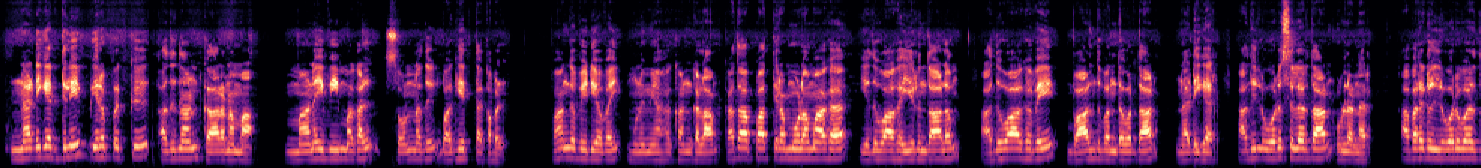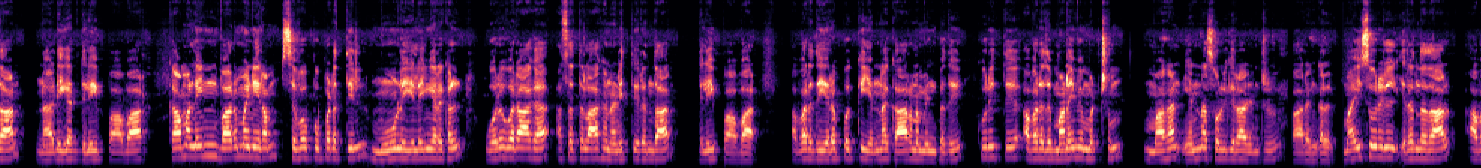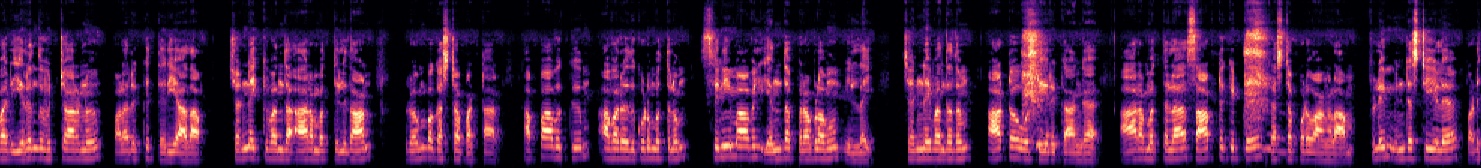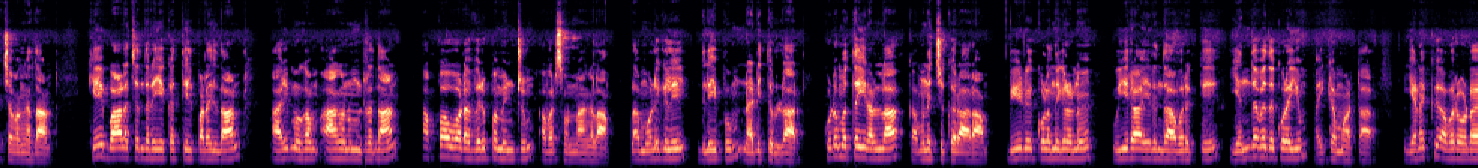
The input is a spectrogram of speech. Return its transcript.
நடிகர் திலீப் இறப்புக்கு அதுதான் காரணமா? மனைவி மகள் சொன்னது பகீர் தகவல். வாங்க வீடியோவை முழுமையாக காண்கலாம். கதாபாத்திரம் மூலமாக எதுவாக இருந்தாலும் அதுவாகவே வாழ்ந்து வந்தவர்தான் நடிகர். அதில் ஒரு சிலர்தான் உள்ளனர். அவர்களில் ஒருவர்தான் நடிகர் திலீப் ஆவார். கமலின் வறுமை நிறம் சிவப்பு படத்தில் மூணு இளைஞர்கள் ஒருவராக அசத்தலாக நடித்திருந்தார் திலீப் ஆவார் அவரது இறப்புக்கு என்ன காரணம் என்பது குறித்து அவரது மனைவி மற்றும் மகன் என்ன சொல்கிறார் என்று பாருங்கள். மைசூரில் இறந்ததால் அவர் இறந்து விட்டார்னு பலருக்கு தெரியாதாம். சென்னைக்கு வந்த ஆரம்பத்தில்தான் ரொம்ப கஷ்டப்பட்டார். அப்பாவுக்கும் அவரது குடும்பத்திலும் சினிமாவில் எந்த பிரபலமும் இல்லை. சென்னை வந்ததும் ஆட்டோ ஓட்டி இருக்காங்க ஆரம்பத்தில் சாப்பிட்டுக்கிட்டே கஷ்டப்படுவாங்களாம். ஃபிலிம் இண்டஸ்ட்ரியில் படித்தவங்க தான். கே. பாலச்சந்திர இயக்கத்தில் படையில்தான் அறிமுகம் ஆகணும்ன்றதான் அப்பாவோட விருப்பம் என்றும் அவர் சொன்னாங்களாம். பல மொழிகளில் திலீப்பும் நடித்துள்ளார். குடும்பத்தை நல்லா கவனிச்சுக்கிறாராம். வீடு குழந்தைகள்னு உயிரா இருந்த அவருக்கு எந்தவித குறையும் வைக்க மாட்டார். எனக்கு அவரோட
